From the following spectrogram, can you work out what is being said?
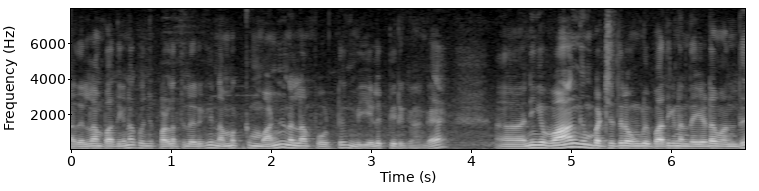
அதெல்லாம் பார்த்தீங்கன்னா கொஞ்சம் பள்ளத்தில் இருக்குது நமக்கு மண்ணெல்லாம் போட்டு எழுப்பியிருக்காங்க. நீங்கள் வாங்கும் பட்சத்தில் உங்களுக்கு பார்த்தீங்கன்னா அந்த இடம் வந்து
